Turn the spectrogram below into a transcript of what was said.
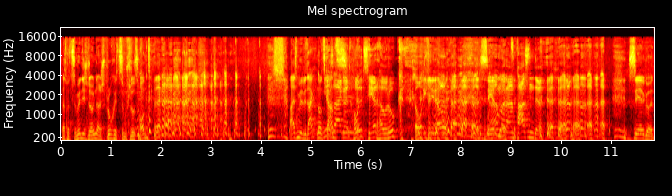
Dass man zumindest noch irgendeinen Spruch jetzt zum Schluss hat. Also wir bedanken uns wir ganz. Wir sagen Holz her, hau ruck. Oh, genau. Sehr haben wir einen passenden. Sehr gut.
